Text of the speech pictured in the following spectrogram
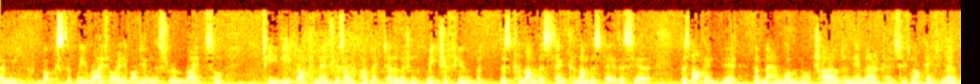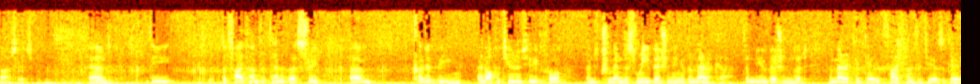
And books that we write, or anybody in this room writes, or TV documentaries on public television reach a few. But this Columbus thing, Columbus Day this year, there's not going to be a, a man, woman, or child in the Americas who's not going to know about it. And the the 500th anniversary um, could have been an opportunity for a tremendous revisioning of America, the new vision that America gave 500 years ago,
